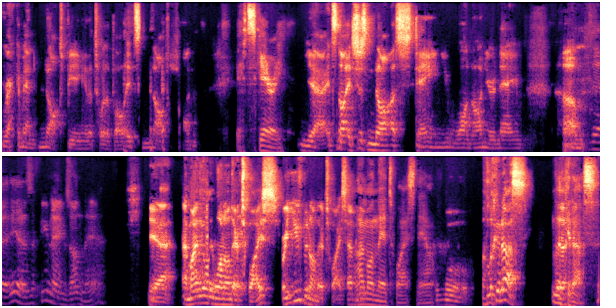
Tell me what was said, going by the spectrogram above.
recommend not being in the toilet bowl. It's not fun. It's scary. Yeah, it's not. It's just not a stain you want on your name. Um, yeah, there's a few names on there. Yeah. Am I the only one on there twice? Or you've been on there twice, haven't you? I'm on there twice now. Whoa. Look at us. Look at us.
